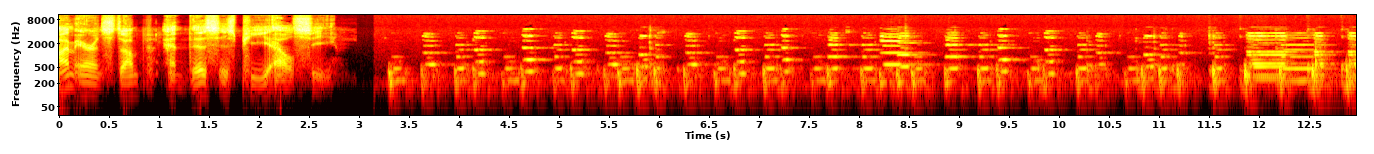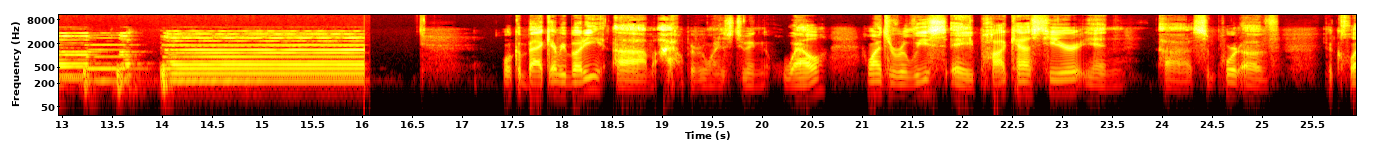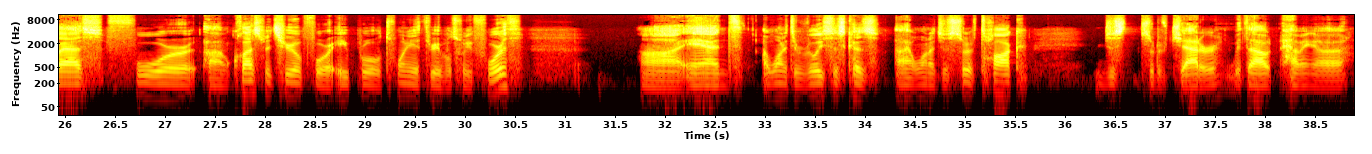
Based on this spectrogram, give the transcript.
I'm Aaron Stump, and this is PLC. Welcome back, everybody. Um, I hope everyone is doing well. I wanted to release a podcast here in uh, support of the class for um, class material for April 20th through April 24th. Uh, and I wanted to release this because I want to just sort of talk, just sort of chatter without having a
